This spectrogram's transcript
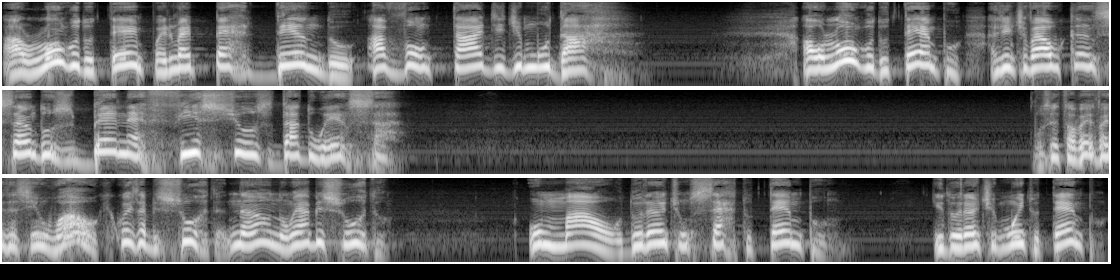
ao longo do tempo, ele vai perdendo a vontade de mudar. Ao longo do tempo, a gente vai alcançando os benefícios da doença. Você talvez vai dizer assim: Uau, que coisa absurda. Não, não é absurdo. O mal, durante um certo tempo, e durante muito tempo,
